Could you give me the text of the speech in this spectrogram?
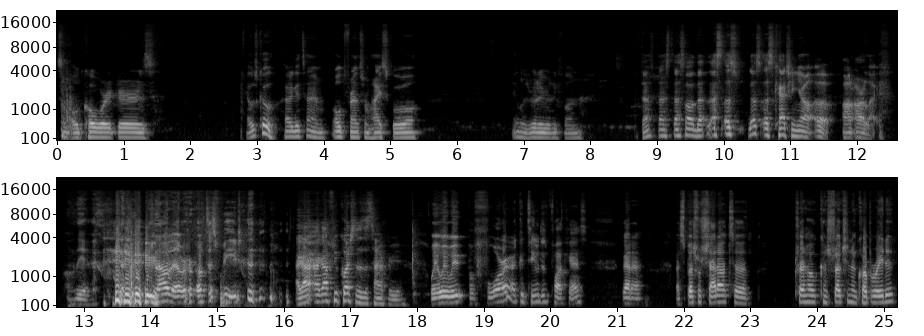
Some old coworkers. It was cool. Had a good time. Old friends from high school. It was really really fun. That's that's that's all that that's us that's us catching y'all up on our life. Oh, yeah. now that we're up to speed. I got I got a few questions this time for you. wait, wait, wait. Before I continue this podcast, I got a, a special shout out to Trejo Construction Incorporated.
